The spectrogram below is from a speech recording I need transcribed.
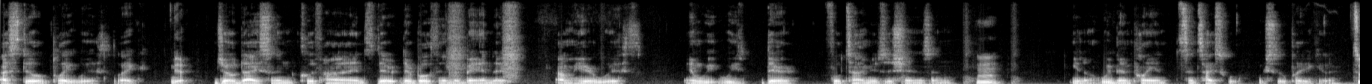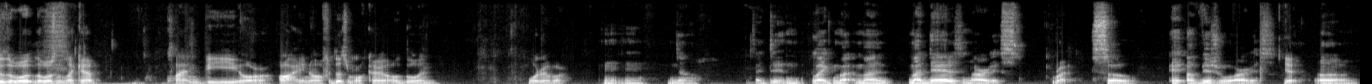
I still play with. Like Yeah. Joe Dyson, Cliff Hines. They're they're both in the band that I'm here with, and we we they're full time musicians, and Hmm. you know we've been playing since high school. We still play together. so there, wa- there wasn't like a plan B or ah, you know, if it doesn't work out, I'll go and whatever. Mm-mm, no, I didn't. Like my my my dad is an artist, Right. so a, a visual artist. Yeah. Um,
